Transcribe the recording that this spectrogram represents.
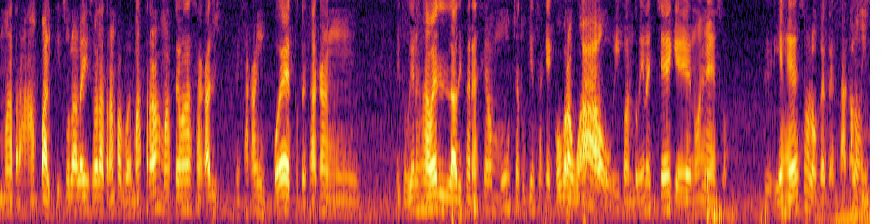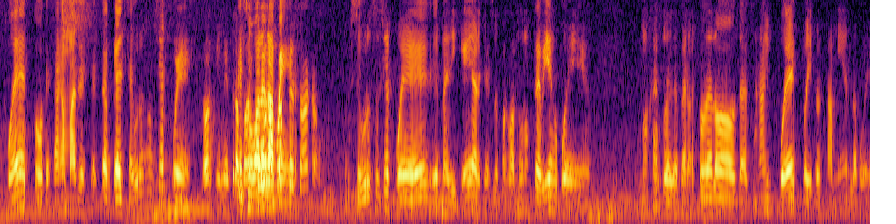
una trampa. El que hizo la ley hizo la trampa, porque más trabajas, más te van a sacar. Te sacan impuestos, te sacan. Y tú vienes a ver la diferencia no es mucha. Tú piensas que cobra wow, y cuando viene el cheque no es eso. Y es eso lo que te sacan los impuestos, te sacan más de. Aunque el seguro social, pues. no, y mientras Eso más vale la más pena. te sacan. El seguro social, pues, el Medicare, que eso es para cuando uno esté viejo, pues, uno resuelve, pero esto de los, de sacar impuestos y toda esta mierda, pues,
